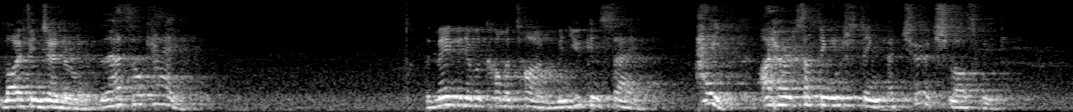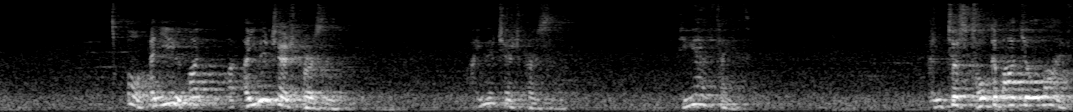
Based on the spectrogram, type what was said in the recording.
life in general. That's okay. But maybe there will come a time when you can say, Hey, I heard something interesting at church last week. Oh, and you, are, are you a church person? Are you a church person? Do you have faith? And just talk about your life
